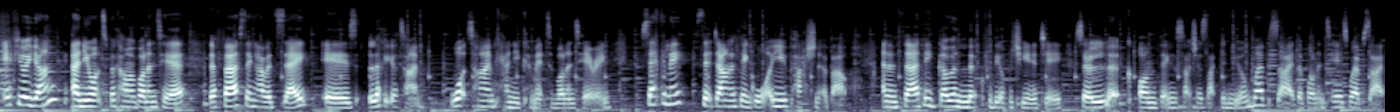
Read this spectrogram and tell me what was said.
If you're young and you want to become a volunteer, the first thing I would say is look at your time. What time can you commit to volunteering? Secondly, sit down and think, what are you passionate about? And then thirdly, go and look for the opportunity. So look on things such as like the Newham website, the volunteers website,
